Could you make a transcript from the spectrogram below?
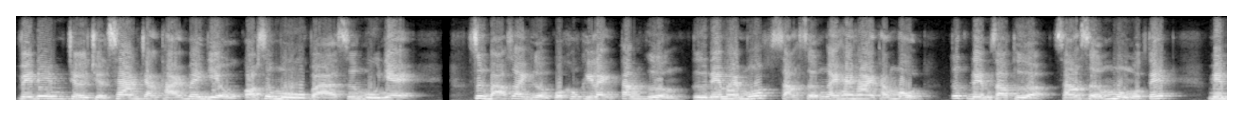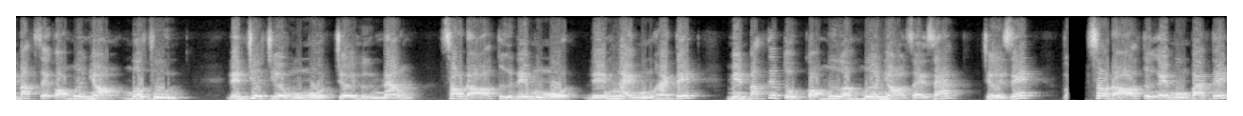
Về đêm trời chuyển sang trạng thái mây nhiều có sương mù và sương mù nhẹ. Dự báo do ảnh hưởng của không khí lạnh tăng cường từ đêm 21 sáng sớm ngày 22 tháng 1 tức đêm giao thừa, sáng sớm mùng 1 Tết, miền Bắc sẽ có mưa nhỏ, mưa phùn. Đến trưa chiều mùng 1 trời hứng nắng, sau đó từ đêm mùng 1 đến ngày mùng 2 Tết, miền Bắc tiếp tục có mưa, mưa nhỏ rải rác, trời rét. Sau đó từ ngày mùng 3 Tết,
